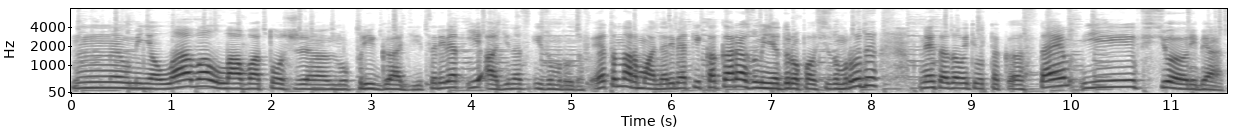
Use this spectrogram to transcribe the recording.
М, у меня лава. Лава тоже, ну, пригодится, ребят. И 11 изумрудов. Это нормально, ребятки. Как раз у меня дропалось изумруды. Это давайте вот так оставим. И все, ребят.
